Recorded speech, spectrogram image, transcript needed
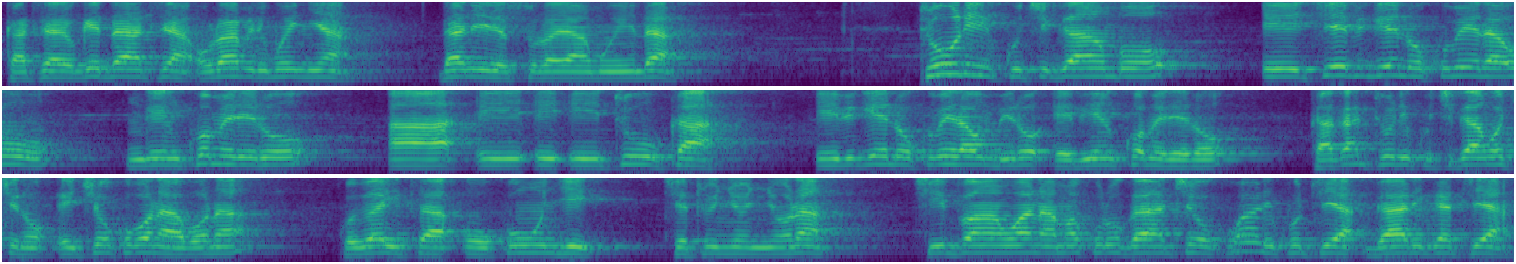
Kati ayogedde atya olwabirimu ennya danyeri essula ya mwenda tuli ku kigambo ekyebigenda okubeerawo ng'enkomerero etuuka ebigenda okubeerawo mu biro eby'enkomerero. Kakati tuli ku kigambo kino ekyokubonaabona kwe bayita okungi kyetunyonnyola kivaawa n'amakulu gaakyo kwali kutya gaali gatya.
